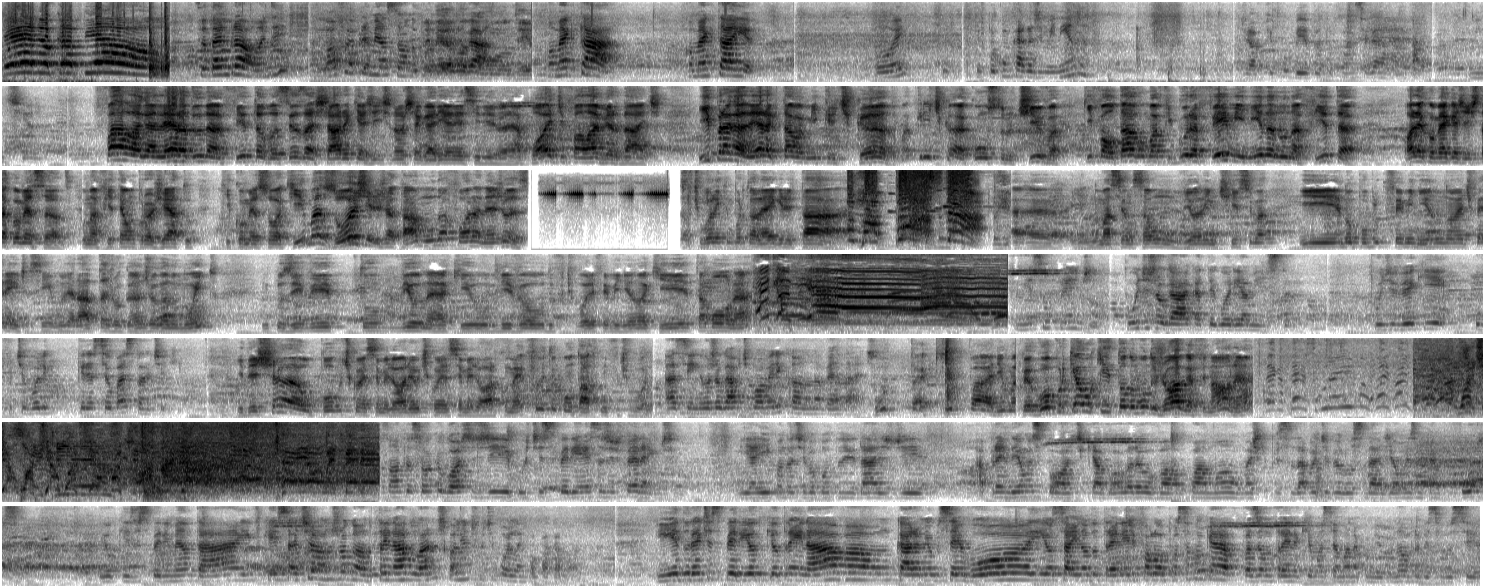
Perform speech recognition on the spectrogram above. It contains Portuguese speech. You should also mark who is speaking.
Speaker 1: Ei, meu campeão! Você tá indo pra onde? Qual foi a premiação do primeiro lugar? Como é que tá? Como é que tá aí? Oi? Eu tô com cara de menina? Já fico bêbado com essa garrafa. Mentira.
Speaker 2: Fala galera do Na Fita, vocês acharam que a gente não chegaria nesse nível, né? Pode falar a verdade. E pra galera que tava me criticando, uma crítica construtiva, que faltava uma figura feminina no Na Fita, olha como é que a gente tá começando. O Na Fita é um projeto que começou aqui, mas hoje ele já tá mundo afora, né, Josi? O futebol aqui em Porto Alegre ele tá. Uma bosta! É, numa ascensão violentíssima e no público feminino não é diferente. Assim, a mulherada tá jogando, jogando muito. Inclusive, tu viu, né, que o nível do futebol feminino aqui tá bom, né?
Speaker 1: É campeão! Me surpreendi. Pude jogar a categoria mista. Pude ver que o futebol cresceu bastante aqui.
Speaker 2: E deixa o povo te conhecer melhor, eu te conhecer melhor. Como é que foi o teu contato com o futebol?
Speaker 1: Assim, eu jogava futebol americano, na verdade.
Speaker 2: Puta que pariu. Pegou porque é o que todo mundo joga, afinal, né?
Speaker 3: Pega, pega, segura aí, irmão. Vai, vai. Watch out, watch out, watch out, watch out. Oh my
Speaker 1: God! Sou uma pessoa que eu gosto de curtir experiências diferentes. E aí, quando eu tive a oportunidade de aprender um esporte que a bola era oval com a mão, mas que precisava de velocidade e ao mesmo tempo força, eu quis experimentar e fiquei sete anos jogando. Treinado lá na escolinha de futebol lá em Copacabana. E durante esse período que eu treinava, um cara me observou e eu saindo do treino, ele falou, Pô, você não quer fazer um treino aqui uma semana comigo não, pra ver se você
